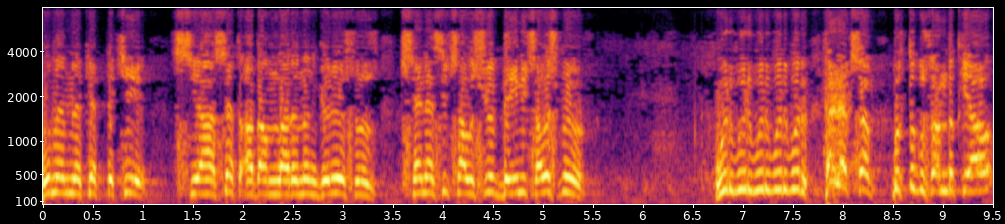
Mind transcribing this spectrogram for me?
Bu memleketteki siyaset adamlarının görüyorsunuz çenesi çalışıyor, beyni çalışmıyor. Vır vır vır vır vır. Her akşam bıktık usandık ya.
